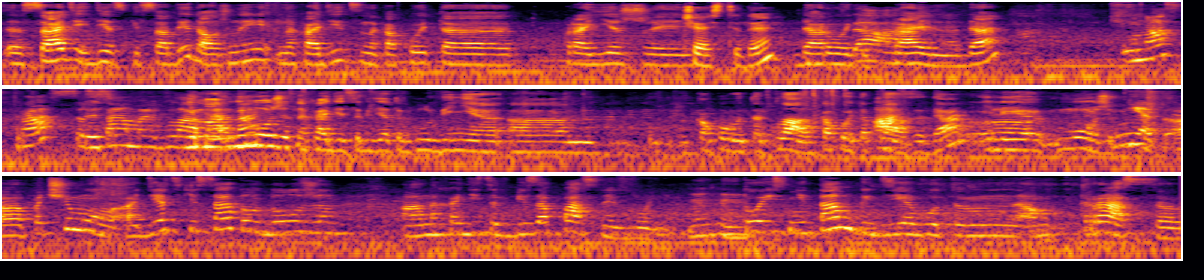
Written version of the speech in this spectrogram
С- Садик, детские сады должны находиться на какой-то проезжей Части, да? дороге, Да. правильно, да? У нас трасса То есть самое Не, мо- не может находиться где-то в глубине а, какого-то пла- какой-то А, плазы, да? Или а, может? Нет, а почему? А Детский сад он должен а, находиться в безопасной зоне. Мгм. То есть не там, где вот м, трасса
